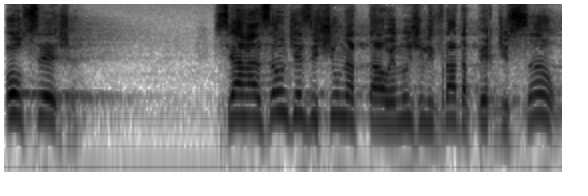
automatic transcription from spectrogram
Ou seja, se a razão de existir o Natal é nos livrar da perdição,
